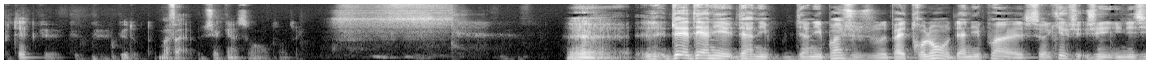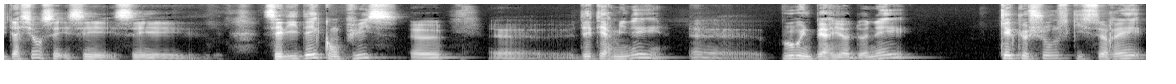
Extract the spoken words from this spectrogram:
peut-être que, que, que d'autres. Enfin, chacun son, truc. Euh, dernier, dernier, dernier point, je ne voudrais pas être trop long, dernier point euh, sur lequel j'ai une hésitation, c'est l'idée qu'on puisse euh, euh, déterminer euh, pour une période donnée quelque chose qui serait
